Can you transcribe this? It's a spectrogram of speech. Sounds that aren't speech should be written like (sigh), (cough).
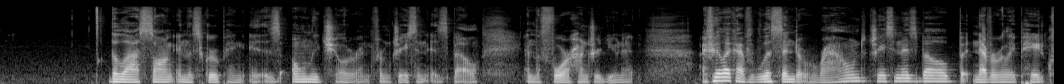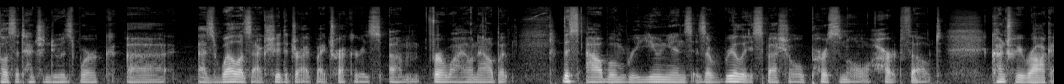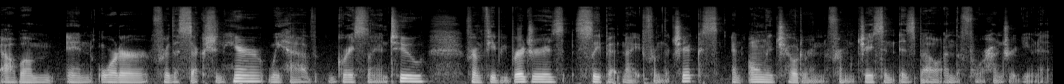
The last song in this grouping is Only Children from Jason Isbell and the 400 unit. I feel like I've listened around Jason Isbell, but never really paid close attention to his work, uh, as well as actually the Drive By Truckers um, for a while now. But this album, Reunions, is a really special, personal, heartfelt country rock album. In order for this section here, we have Graceland Too from Phoebe Bridgers, Sleep at Night from The Chicks, and Only Children from Jason Isbell and the 400 Unit.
